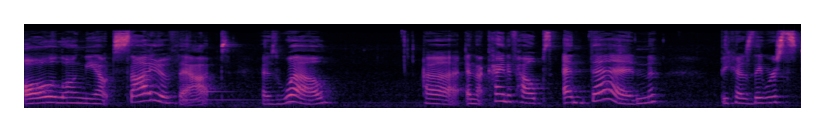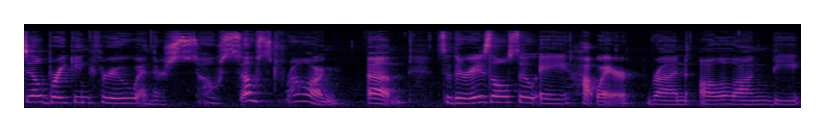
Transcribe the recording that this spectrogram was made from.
all along the outside of that as well. Uh, and that kind of helps. And then, because they were still breaking through and they're so, so strong. Um, so there is also a hot wire run all along the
